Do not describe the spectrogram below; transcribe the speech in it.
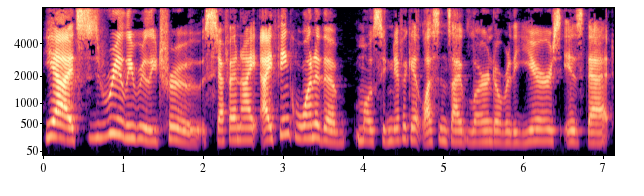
Yeah, it's really, really true, Stefan. I, I think one of the most significant lessons I've learned over the years is that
